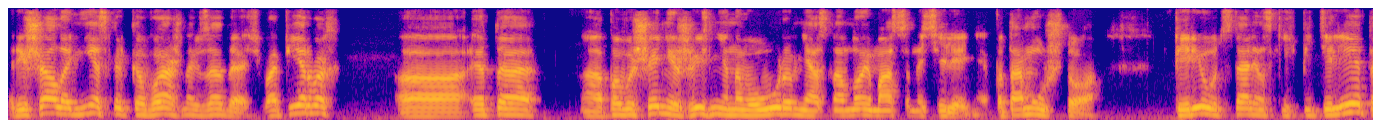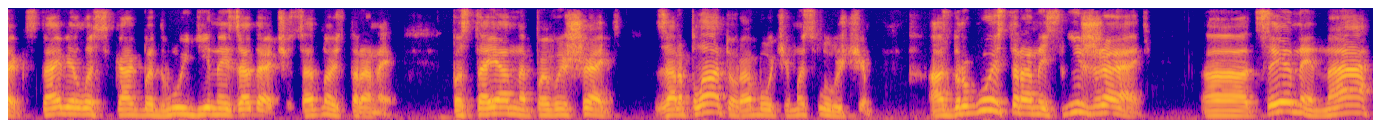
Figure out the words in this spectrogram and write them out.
решала несколько важных задач. Во-первых, э, это э, повышение жизненного уровня основной массы населения, потому что в период сталинских пятилеток ставилась как бы двуединая задача. С одной стороны, постоянно повышать зарплату рабочим и служащим, а с другой стороны, снижать э, цены на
